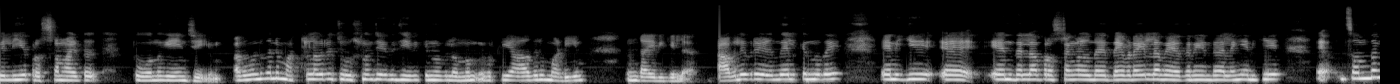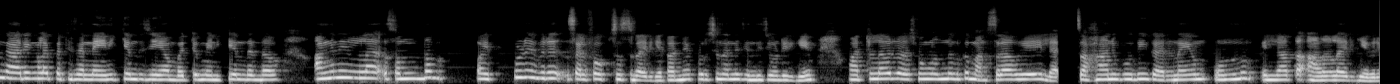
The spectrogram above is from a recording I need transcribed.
വലിയ പ്രശ്നമായിട്ട് തോന്നുകയും ചെയ്യും. അതുകൊണ്ട് തന്നെ മറ്റുള്ളവരെ ചൂഷണം ചെയ്ത് ജീവിക്കുന്നതിലൊന്നും ഇവർക്ക് യാതൊരു മടിയും ഉണ്ടായിരിക്കില്ല. രാവിലെ ഇവർ എഴുന്നേൽക്കുന്നത് എനിക്ക് എന്തെല്ലാം പ്രശ്നങ്ങളുണ്ട് എവിടെയെല്ലാം വേദനയുണ്ട് അല്ലെങ്കിൽ എനിക്ക് സ്വന്തം കാര്യങ്ങളെ പറ്റി തന്നെ എനിക്ക് എന്ത് ചെയ്യാൻ പറ്റും എനിക്ക് എന്തുണ്ടാവും അങ്ങനെയുള്ള സ്വന്തം എപ്പോഴും ഇവർ സെൽഫ് ഒബ്സസ്ഡ് ആയിരിക്കും. തന്നെക്കുറിച്ച് തന്നെ ചിന്തിച്ചുകൊണ്ടിരിക്കുകയും മറ്റുള്ളവരുടെ വിഷമങ്ങളൊന്നും ഇവർക്ക് മനസ്സിലാവുകയില്ല. സഹാനുഭൂതിയും കരുണയും ഒന്നും ഇല്ലാത്ത ആളുകളായിരിക്കും ഇവർ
